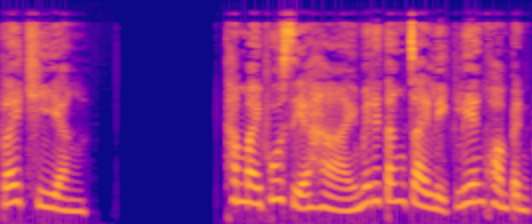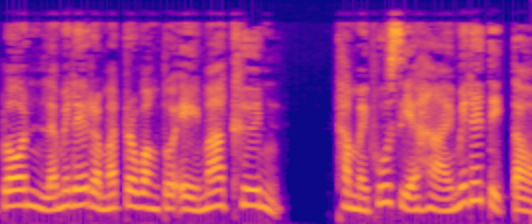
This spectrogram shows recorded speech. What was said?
ใกล้เคียงทำไมผู้เสียหายไม่ได้ตั้งใจหลีกเลี่ยงความเป็นปล้น และไม่ได้ระมัดระวังตัวเองมากขึ้นทำไมผู้เสียหายไม่ได้ติดต่อ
